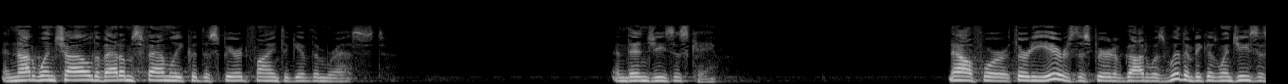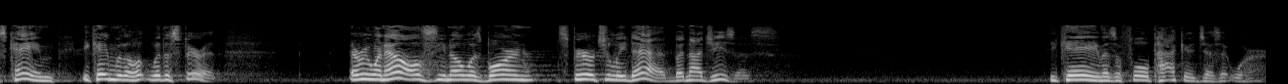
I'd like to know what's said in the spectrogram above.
And not one child of Adam's family could the Spirit find to give them rest. And then Jesus came. Now, for 30 years, the Spirit of God was with him because when Jesus came, he came with a, with a Spirit. Everyone else, you know, was born spiritually dead, but not Jesus. He came as a full package, as it were,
